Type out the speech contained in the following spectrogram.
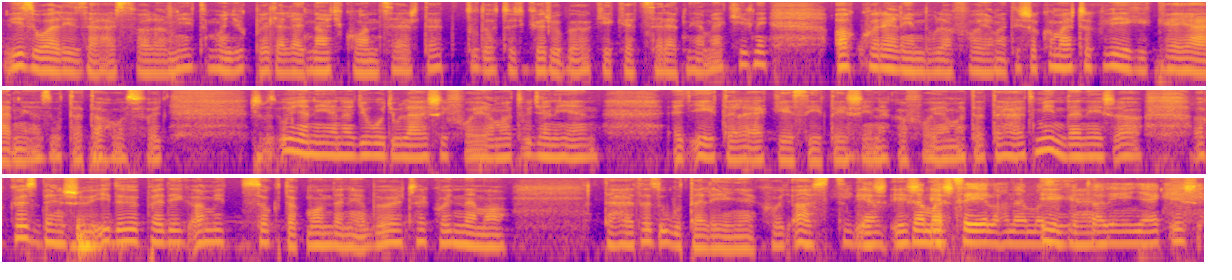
vizualizálsz valamit, mondjuk például egy nagy koncertet, tudod, hogy körülbelül kiket szeretnél meghívni, akkor elindul a folyamat, és akkor már csak végig kell járni az utat ahhoz, hogy és ugyanilyen a gyógyulási folyamat, ugyanilyen egy étel elkészítésének a folyamata. Tehát minden, és a, a közbenső idő pedig, amit szoktak mondani a bölcsek, hogy nem a tehát az út a lényeg, hogy azt... Igen, és, és, nem és, a cél, hanem az igen, út a lényeg. És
